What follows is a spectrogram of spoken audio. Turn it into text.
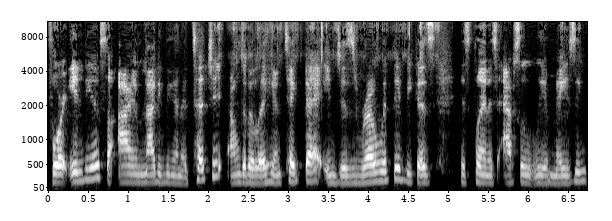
for India. So I am not even going to touch it. I'm going to let him take that and just run with it because his plan is absolutely amazing.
